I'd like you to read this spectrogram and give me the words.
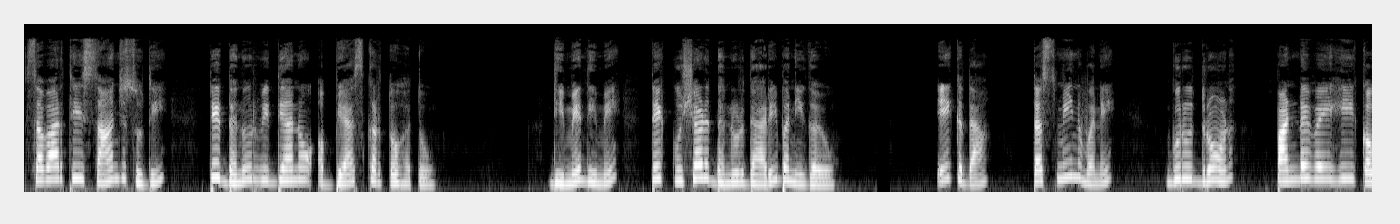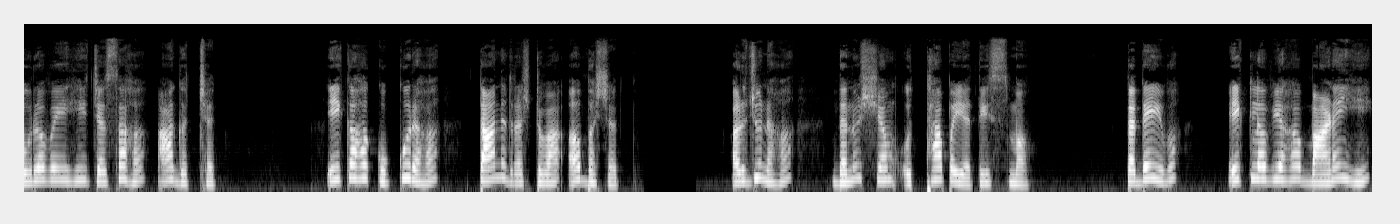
સવારથી સાંજ સુધી તે ધનુર્વિદ્યાનો અભ્યાસ કરતો હતો. ધીમે ધીમે તે કુશળ ધનુર્ધારી બની ગયો. એકદા તસ્મિન વને ગુરુદ્રોણ પાંડવૈः કૌરવૈः ચ સહ આગચ્છત. એક કુક્કુરः તાન દ્રષ્ટવા અભશત. અર્જુન ધનુષ્યમ ઉત્થાપયતી સ્મ. તદૈવ એકલવ્ય બાણૈ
